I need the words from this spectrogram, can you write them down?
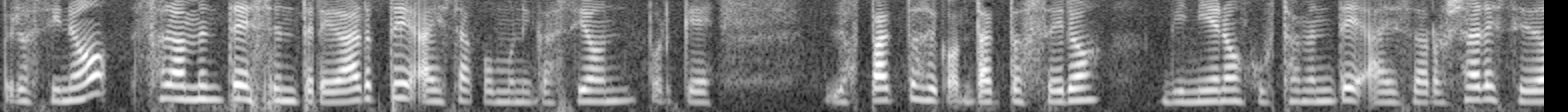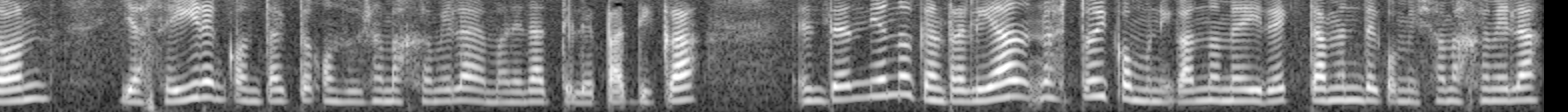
Pero si no, solamente es entregarte a esa comunicación, porque los pactos de contacto cero vinieron justamente a desarrollar ese don y a seguir en contacto con su llama gemela de manera telepática, entendiendo que en realidad no estoy comunicándome directamente con mi llama gemela,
